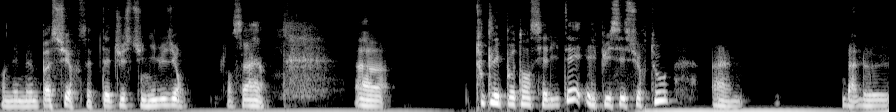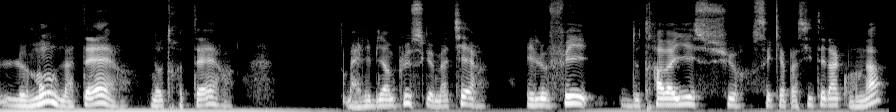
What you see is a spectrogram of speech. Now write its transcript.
on n'est même pas sûr. C'est peut-être juste une illusion. J'en sais rien. Euh, toutes les potentialités, et puis c'est surtout euh, bah, le, le monde, la Terre, notre Terre, bah, elle est bien plus que matière. Et le fait de travailler sur ces capacités-là qu'on a,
